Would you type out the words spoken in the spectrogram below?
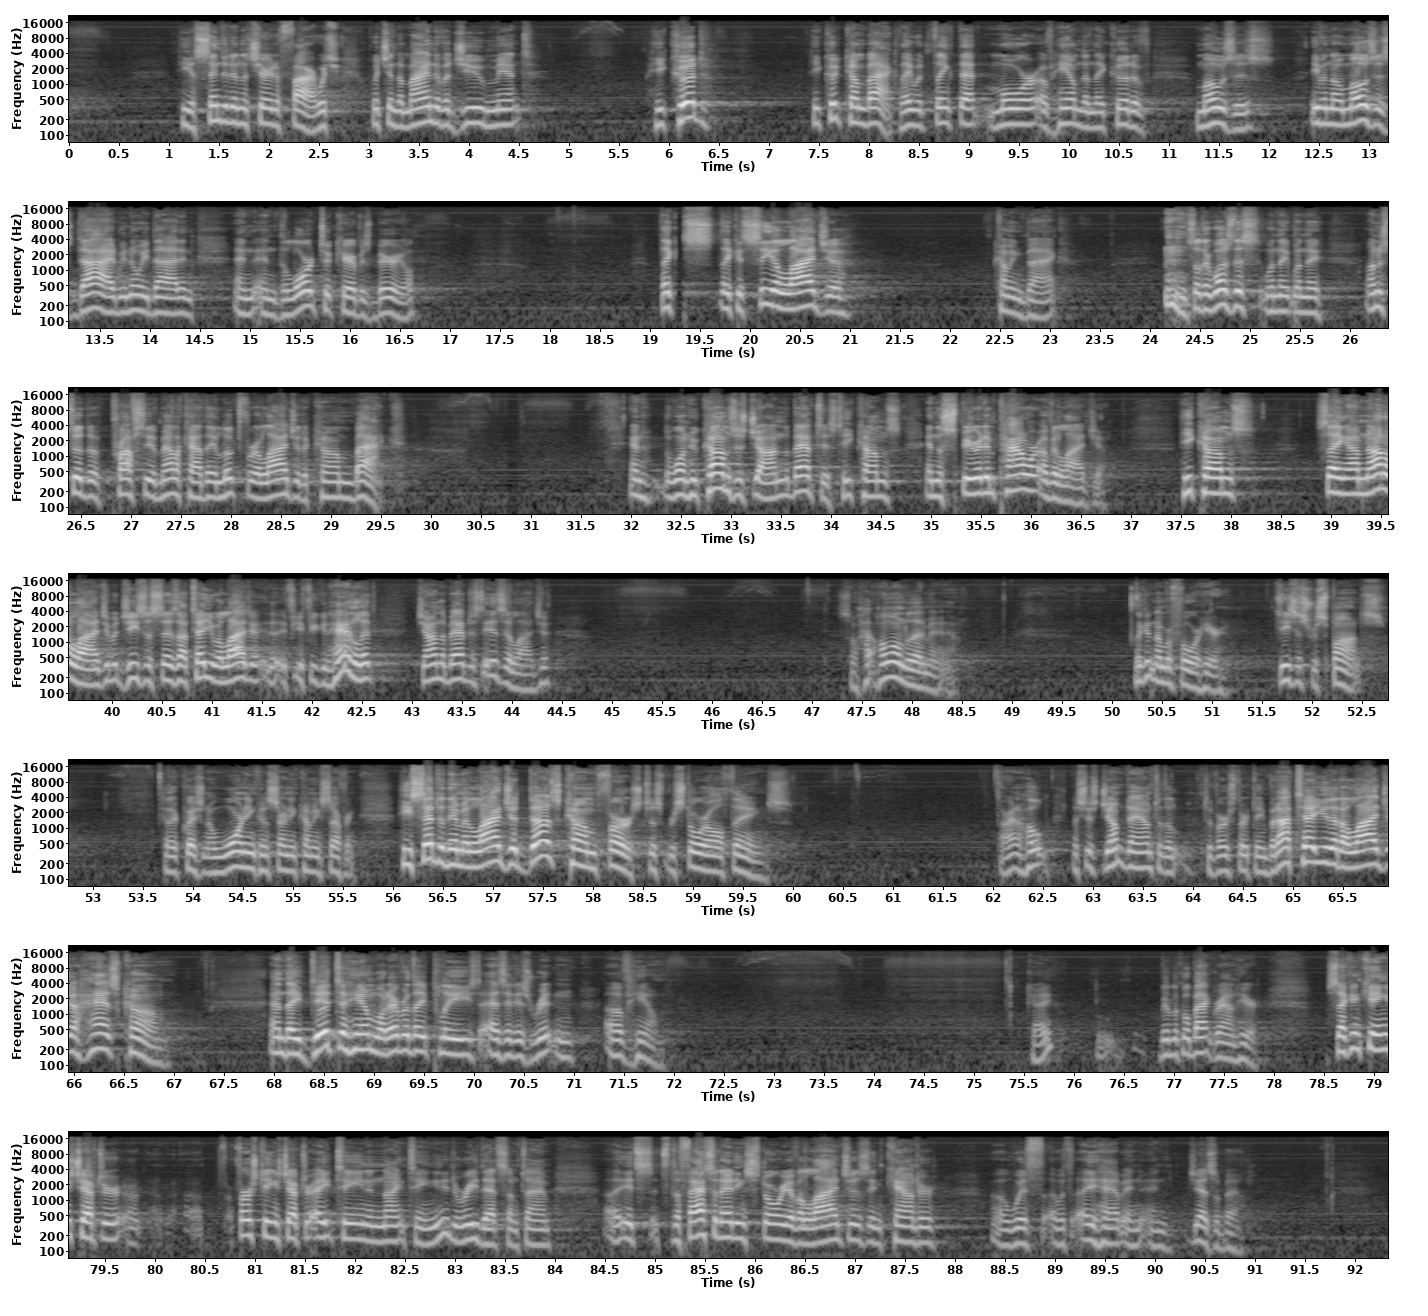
He ascended in the chariot of fire, which, which in the mind of a Jew meant he could, he could come back. They would think that more of him than they could of Moses. Even though Moses died, we know he died, and, and, and the Lord took care of his burial. They, they could see Elijah coming back. so there was this, when they, when they understood the prophecy of Malachi, they looked for Elijah to come back. And the one who comes is John the Baptist. He comes in the spirit and power of Elijah. He comes saying, I'm not Elijah, but Jesus says, I tell you, Elijah, if, if you can handle it, John the Baptist is Elijah. So hold on to that a minute now. Look at number four here Jesus' response to their question, a warning concerning coming suffering. He said to them, Elijah does come first to restore all things. All right, hold, let's just jump down to, the, to verse 13. But I tell you that Elijah has come, and they did to him whatever they pleased, as it is written of him. Okay, biblical background here. 2 Kings chapter, uh, 1 Kings chapter 18 and 19. You need to read that sometime. Uh, it's, it's the fascinating story of Elijah's encounter uh, with, uh, with Ahab and, and Jezebel.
